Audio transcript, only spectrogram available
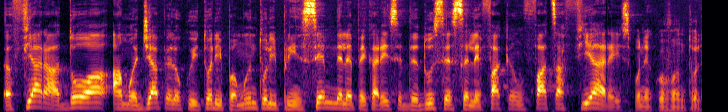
uh, Fiara a doua amăgea pe locuitorii pământului prin semnele pe care îi se deduse să le facă în fața fiarei, spune cuvântul.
